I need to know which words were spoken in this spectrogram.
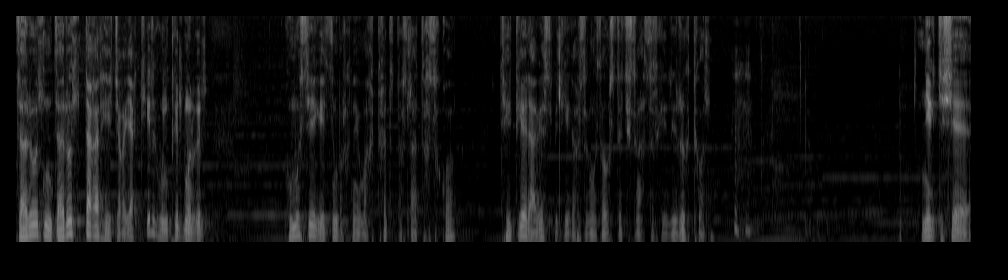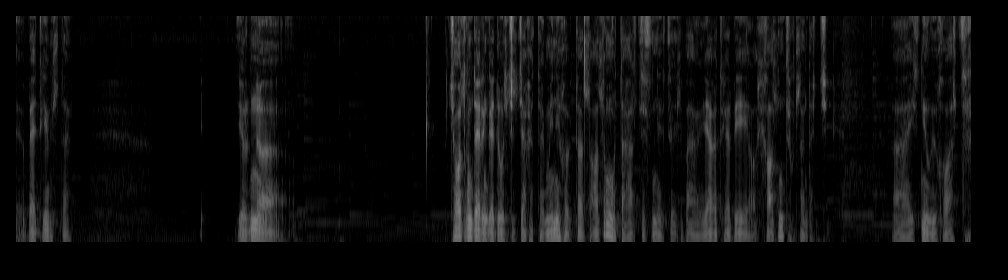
зориулн зориултаагаар хийж байгаа. Яг тэр хүндэтгэл мөргөл хүмүүсийг эзэн бурхныг магтахад туслаад зогсохгүй тэдгээр авьяас бэлгийг авсан хүмүүс өөрсдөө ч гэсэн асар их өрөөгдөх болно. Нэг жишээ байдаг юм л та. Ер нь чуулган дээр ингээд үйлчилж байхад миний хувьд бол олон удаа харж ирсэн нэг зүйл байна. Яг тэгэхээр би их олон цоглоонд очив. А эзний үеийг хуваалцах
